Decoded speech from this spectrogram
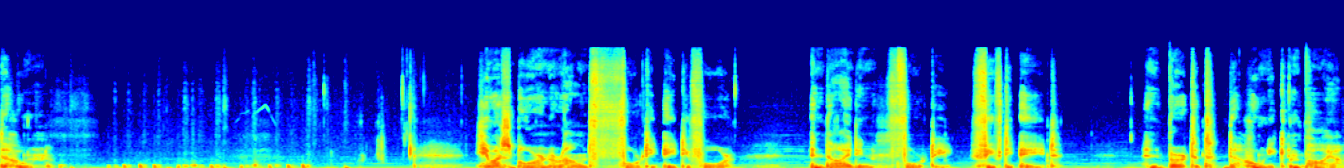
the Hun. He was born around 4084 and died in 4058 and birthed the Hunnic Empire.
